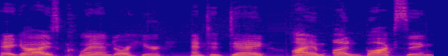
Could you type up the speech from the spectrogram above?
Hey guys, Clandor here, and today I am unboxing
